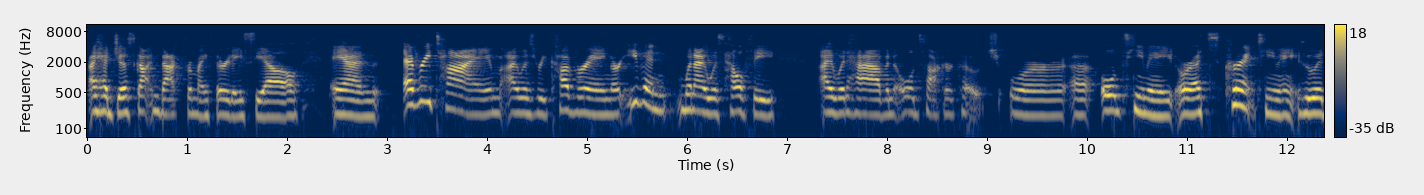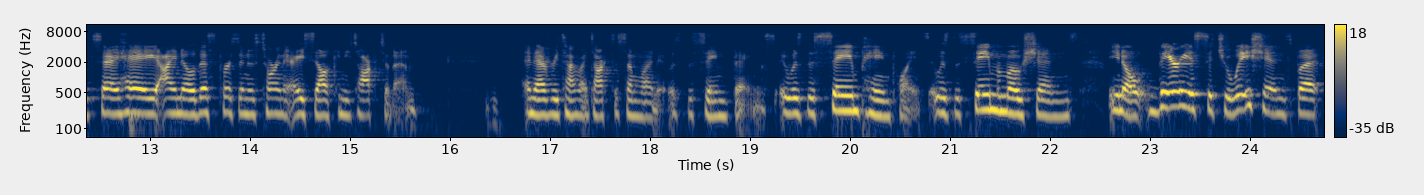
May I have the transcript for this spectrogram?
I had just gotten back from my third ACL. And every time I was recovering, or even when I was healthy, I would have an old soccer coach or an old teammate or a current teammate who would say, Hey, I know this person who's torn their ACL. Can you talk to them? And every time I talked to someone, it was the same things. It was the same pain points. It was the same emotions, you know, various situations, but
